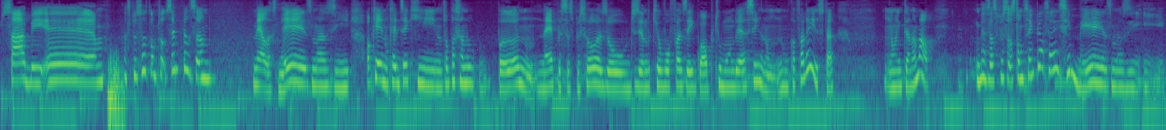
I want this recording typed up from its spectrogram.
Sabe? É... As pessoas estão sempre pensando nelas mesmas e ok, não quer dizer que não tô passando pano, né, para essas pessoas ou dizendo que eu vou fazer igual porque o mundo é assim, não, nunca falei isso, tá? Não entenda mal. Mas as pessoas estão sempre pensando em si mesmas e, e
